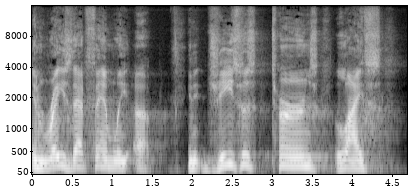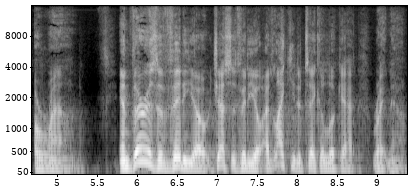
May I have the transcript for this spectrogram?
and raise that family up. And Jesus turns lives around. And there is a video, a video, I'd like you to take a look at right now.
